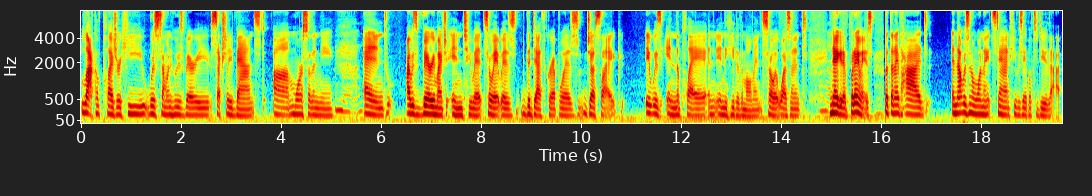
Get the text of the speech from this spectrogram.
lack of pleasure. He was someone who was very sexually advanced, um, more so than me. And I was very much into it. So it was the death grip was just like it was in the play and in the heat of the moment. So it wasn't negative. But anyways, but then I've had and that was in a one night stand, he was able to do that.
